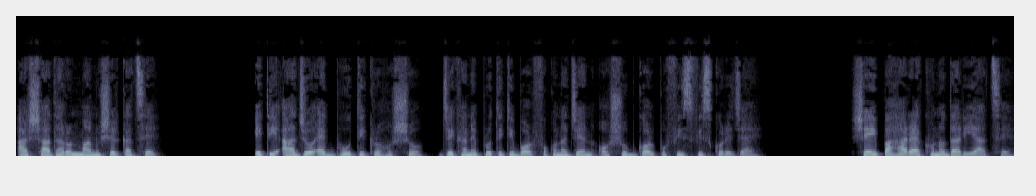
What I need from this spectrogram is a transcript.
আর সাধারণ মানুষের কাছে? এটি আজও এক ভৌতিক রহস্য, যেখানে প্রতিটি বরফকণা যেন অশুভ গল্প ফিসফিস করে যায়। সেই পাহাড় এখনও দাঁড়িয়ে আছে।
